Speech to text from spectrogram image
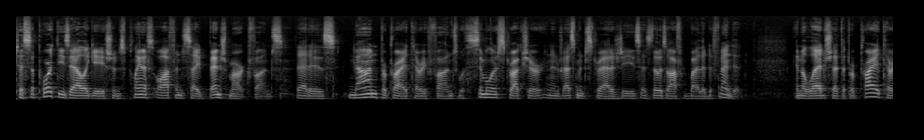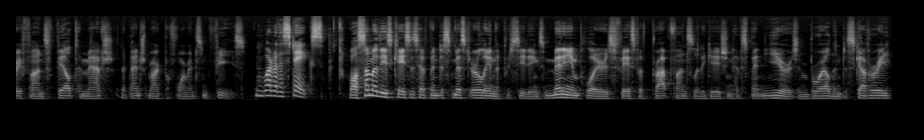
To support these allegations, plaintiffs often cite benchmark funds, that is, non proprietary funds with similar structure and investment strategies as those offered by the defendant and allege that the proprietary funds failed to match the benchmark performance and fees. What are the stakes? While some of these cases have been dismissed early in the proceedings, many employers faced with prop funds litigation have spent years embroiled in discovery,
